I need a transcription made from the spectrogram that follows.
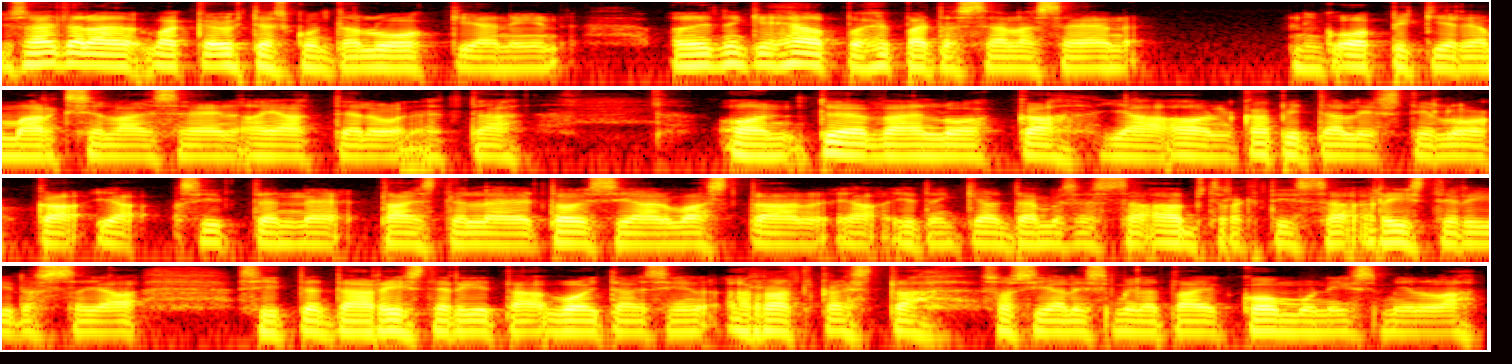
Jos ajatellaan vaikka yhteiskuntaluokkia, niin on jotenkin helppo hypätä sellaiseen niin oppikirjamarksilaiseen ajatteluun, että on työväenluokka ja on kapitalistiluokka ja sitten ne taistelee toisiaan vastaan ja jotenkin on tämmöisessä abstraktissa ristiriidassa ja sitten tämä ristiriita voitaisiin ratkaista sosialismilla tai kommunismilla.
